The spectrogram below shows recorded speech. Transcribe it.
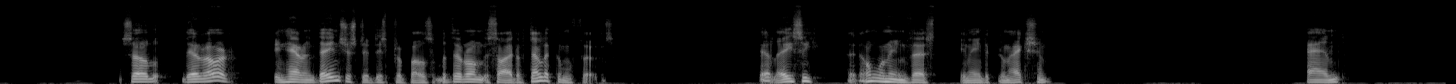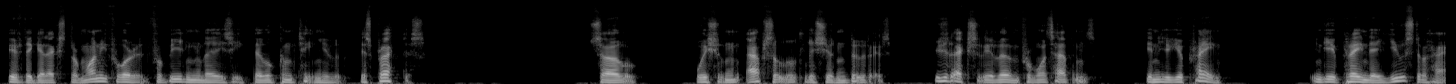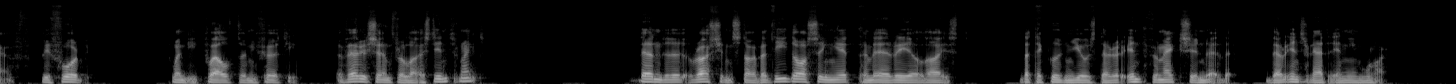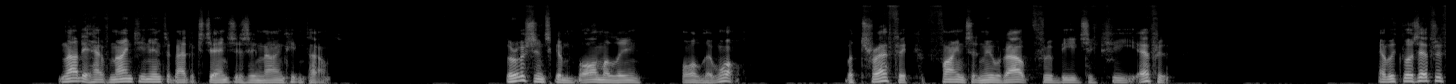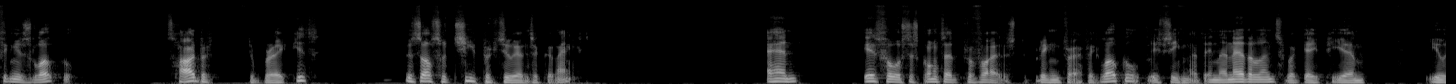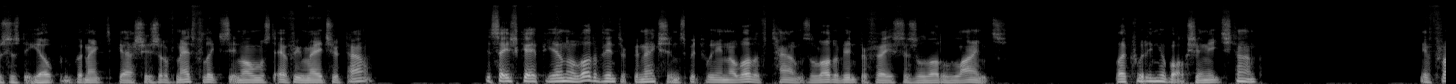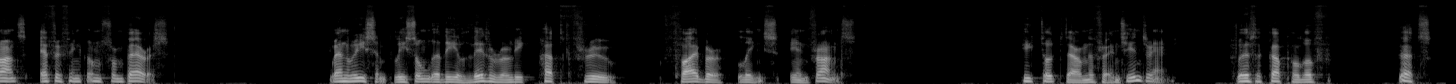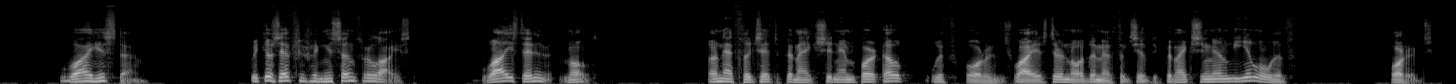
So there are inherent dangers to this proposal, but they're on the side of telecom firms. They're lazy. They don't want to invest in interconnection. And if they get extra money for it, for being lazy, they will continue this practice. So we shouldn't, absolutely shouldn't do this. We should actually learn from what happens in Ukraine. In the Ukraine, they used to have, before 2012, 2013, a very centralized internet. Then the Russians started DDoSing it and they realized that they couldn't use their interconnection, their internet anymore. Now they have 19 internet exchanges in 19 towns. The Russians can bomb a link all they want, but traffic finds a new route through BGP everywhere. And because everything is local, it's harder to break it. It's also cheaper to interconnect. And it forces content providers to bring traffic local. We've seen that in the Netherlands, where KPN uses the Open Connect caches of Netflix in almost every major town. It saves KPN a lot of interconnections between a lot of towns, a lot of interfaces, a lot of lines, by putting a box in each town. In France, everything comes from Paris. When recently somebody literally cut through fiber links in France, he took down the French internet with a couple of cuts. Why is that? Because everything is centralized. Why is there not a Netflix interconnection in Bordeaux with Orange? Why is there not a Netflix interconnection in Lyon with Orange?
